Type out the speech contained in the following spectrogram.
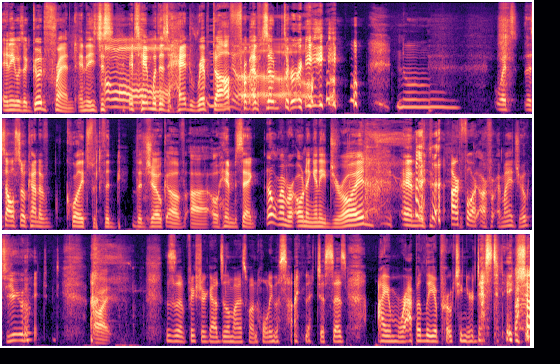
And he was a good friend, and he's just it's him with his head ripped off from episode three. no Which this also kind of correlates with the the joke of uh, oh him saying I don't remember owning any droid, and R four. Are- am I a joke to you? All right, This is a picture of Godzilla minus one holding a sign that just says, "I am rapidly approaching your destination."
